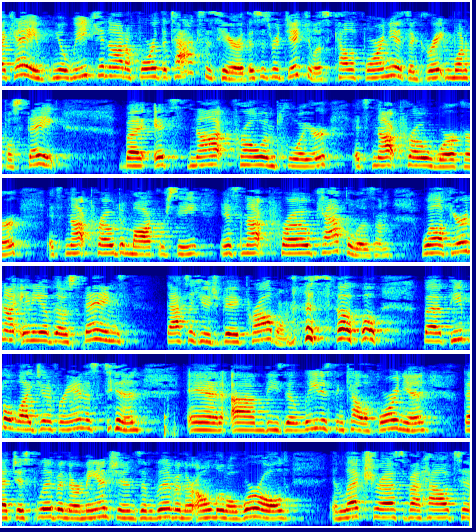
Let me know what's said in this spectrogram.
like, hey, you know, we cannot afford the taxes here. This is ridiculous. California is a great and wonderful state, but it's not pro-employer, it's not pro-worker, it's not pro-democracy, it's not pro-capitalism. Well, if you're not any of those things, that's a huge big problem. so, but people like Jennifer Aniston and um, these elitists in California that just live in their mansions and live in their own little world and lecture us about how to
